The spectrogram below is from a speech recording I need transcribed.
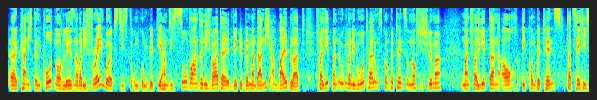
äh, kann ich den Code noch lesen, aber die Frameworks, die es drumherum gibt, die haben sich so wahnsinnig weiterentwickelt. Wenn man da nicht am Ball bleibt, verliert man irgendwann die Beurteilungskompetenz und noch viel schlimmer, man verliert dann auch die Kompetenz, tatsächlich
